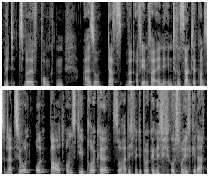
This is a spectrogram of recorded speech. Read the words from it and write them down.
mit 12 Punkten. Also das wird auf jeden Fall eine interessante Konstellation und baut uns die Brücke, so hatte ich mir die Brücke nämlich ursprünglich gedacht,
